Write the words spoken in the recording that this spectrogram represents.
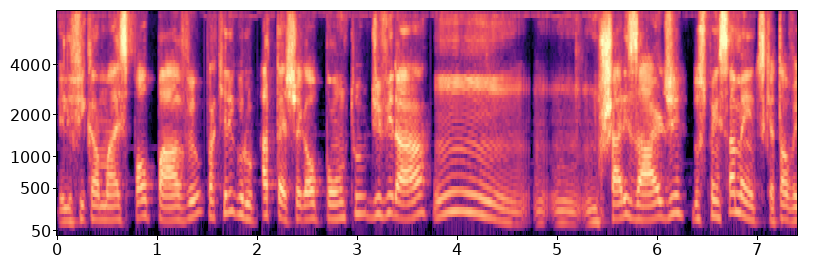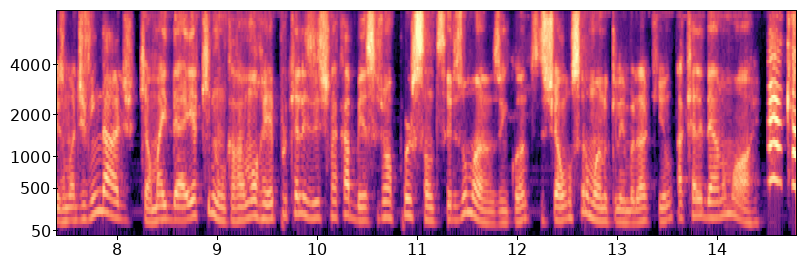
ele fica mais palpável para aquele grupo, até chegar ao ponto de virar um, um, um Charizard dos pensamentos, que é talvez uma divindade, que é uma ideia que nunca vai morrer porque ela existe na cabeça de uma porção de seres humanos. Enquanto existir um ser humano que lembra daquilo, aquela ideia não morre. Aquela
